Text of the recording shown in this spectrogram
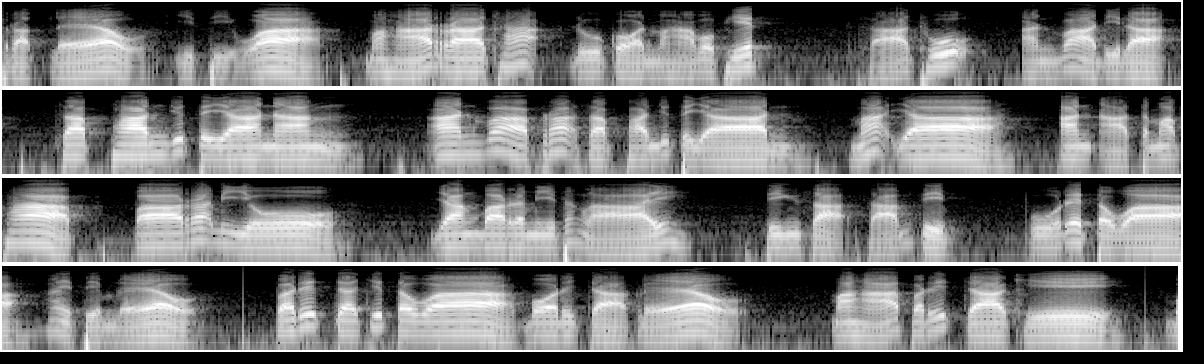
ตรัสแล้ว อิติว่า มหาราชะดูก่อนมหาบพิษสาธุ อันว่าดีละ สัพพัญยุตยานัง อันว่าพระสัพพัญยุตยานมะยา อันอาตมภาพ ปารมิโย ยังบารมีทั้งหลาย ติงสะสามสิบปูเรตวาให้เต็มแล้ว ปริจจชิตวาบริจาคแล้ว มหาปริจาคี บ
